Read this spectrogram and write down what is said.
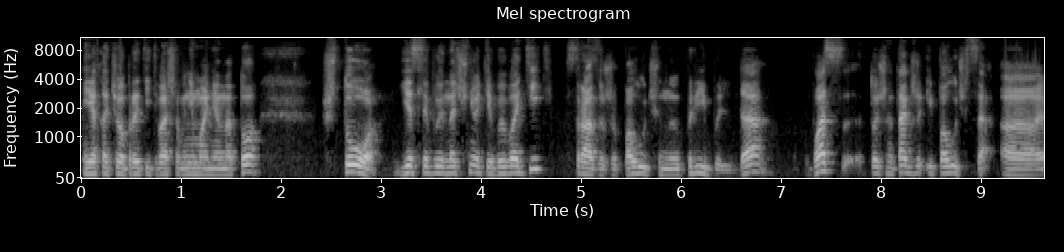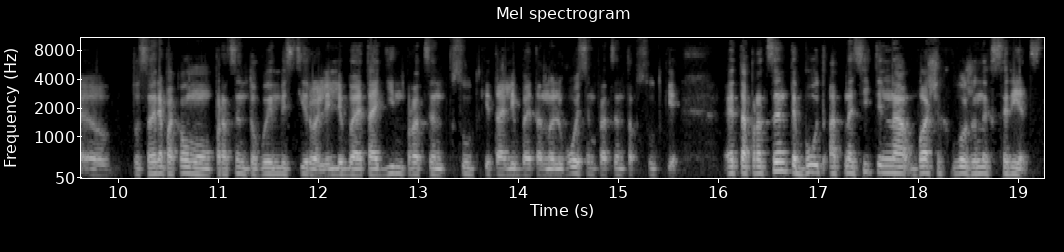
я хочу обратить ваше внимание на то, что если вы начнете выводить сразу же полученную прибыль, да, у вас точно так же и получится, а, э, смотря по какому проценту вы инвестировали, либо это 1% в сутки, да, либо это 0,8% в сутки. Это проценты будут относительно ваших вложенных средств.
